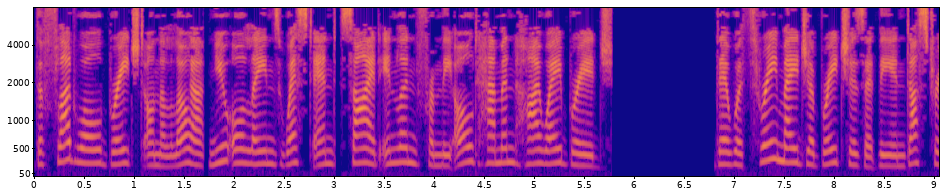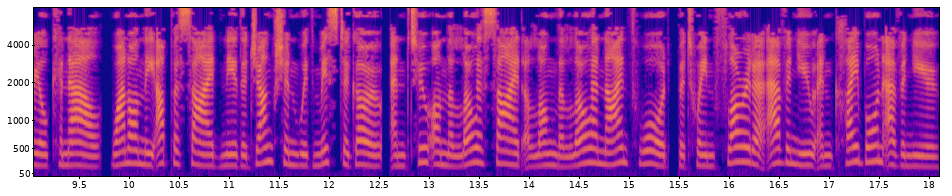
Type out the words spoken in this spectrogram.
The floodwall breached on the lower New Orleans West End side inland from the old Hammond Highway Bridge. There were three major breaches at the Industrial Canal, one on the upper side near the junction with Mr. Go, and two on the lower side along the lower Ninth Ward, between Florida Avenue and Claiborne Avenue.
